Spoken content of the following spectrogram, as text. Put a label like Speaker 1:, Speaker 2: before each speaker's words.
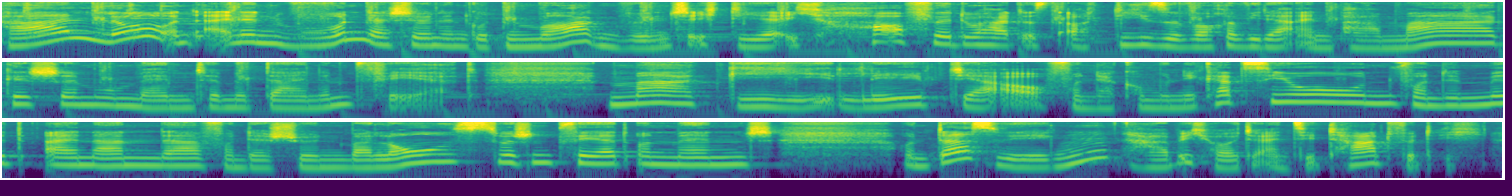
Speaker 1: Hallo und einen wunderschönen guten Morgen wünsche ich dir. Ich hoffe, du hattest auch diese Woche wieder ein paar magische Momente mit deinem Pferd. Magie lebt ja auch von der Kommunikation, von dem Miteinander, von der schönen Balance zwischen Pferd und Mensch. Und deswegen habe ich heute ein Zitat für dich.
